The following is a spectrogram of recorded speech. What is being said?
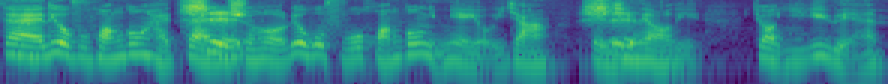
在六福皇宫还在的时候，是六福皇宫里面有一家北京料理，叫怡园。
